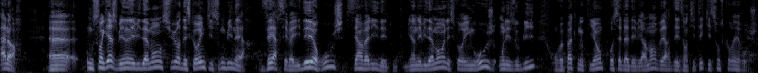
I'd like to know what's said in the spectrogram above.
Alors, euh, on s'engage bien évidemment sur des scorings qui sont binaires. Vert c'est validé, rouge c'est invalidé. Donc bien évidemment les scorings rouges on les oublie. On veut pas que nos clients procèdent à des virements vers des entités qui sont scorées rouges.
